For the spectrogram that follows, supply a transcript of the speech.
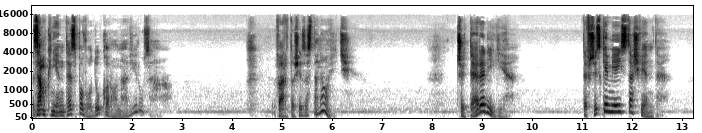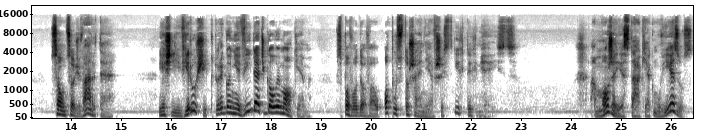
zamknięte z powodu koronawirusa. Warto się zastanowić, czy te religie, te wszystkie miejsca święte są coś warte, jeśli wirusik, którego nie widać gołym okiem, spowodował opustoszenie wszystkich tych miejsc. A może jest tak, jak mówi Jezus,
